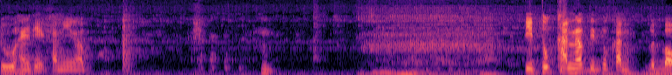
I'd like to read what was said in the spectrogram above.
ดูไฮเทคคันนี้นะครับ ติดทุกคันครับ ติดทุกคัน รถเบา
